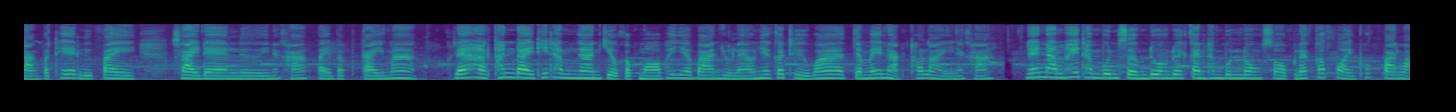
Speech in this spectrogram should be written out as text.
ต่างประเทศหรือไปชายแดนเลยนะคะ ไปแบบไกลมากและหากท่านใดที่ทำงานเกี่ยวกับหมอพยาบาลอยู่แล้วเนี่ยก็ถือว่าจะไม่หนักเท่าไหร่นะคะ แนะนำให้ทำบุญเสริมดวงโดยการทำบุญลงศพ และก็ปล่อยพวกปลาไหล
